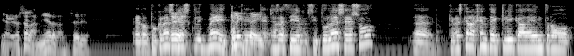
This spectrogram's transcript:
Y ahí a la mierda, en serio. Pero tú crees Eh, que es clickbait. Porque, clickbait. que- es decir, si tú lees eso, eh, ¿crees que la gente clica adentro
